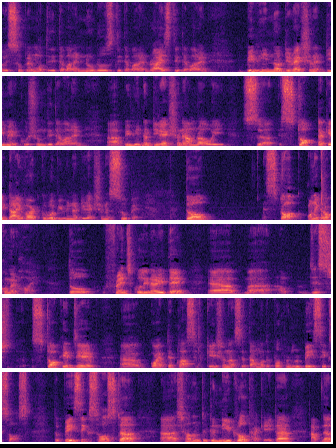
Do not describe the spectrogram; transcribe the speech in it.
ওই স্যুপের মধ্যে দিতে পারেন নুডলস দিতে পারেন রাইস দিতে পারেন, বিভিন্ন ডিরেকশনে ডিমের কুসুম দিতে পারেন বিভিন্ন ডিরেকশনে আমরা ওই স্টকটাকে ডাইভার্ট করব বিভিন্ন ডিরেকশনের স্যুপে তো স্টক অনেক রকমের হয়। তো ফ্রেঞ্চ কুলিনারিতে যে স্টকের যে কয়েকটা ক্লাসিফিকেশন আছে, তার মধ্যে প্রথম হলো বেসিক সস তো বেসিক সসটা সাধারণত একটু নিউট্রাল থাকে। এটা আপনার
